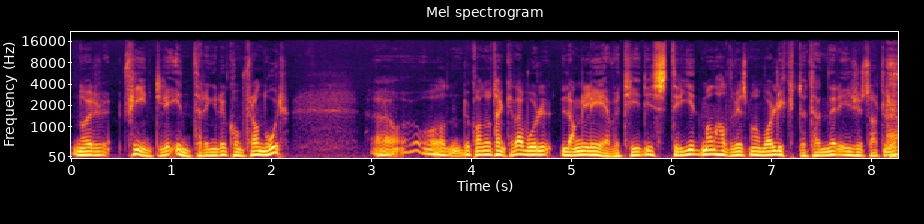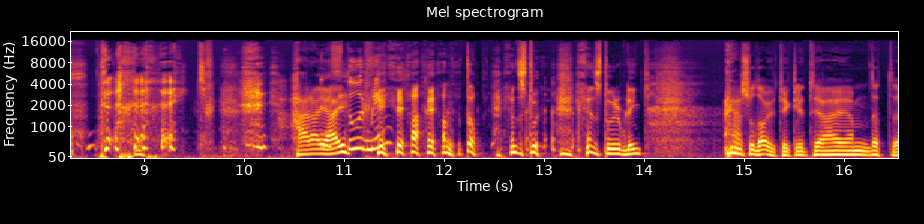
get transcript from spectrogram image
når fiendtlige inntrengere kom fra nord. Eh, og du kan jo tenke deg hvor lang levetid i strid man hadde hvis man var lyktetenner i kystartilleriet. Her er jeg. En stor blink. ja, ja, nettopp. En stor, en stor blink. Så da utviklet jeg um, dette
